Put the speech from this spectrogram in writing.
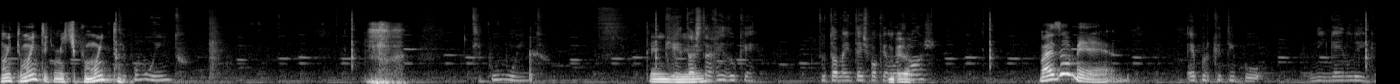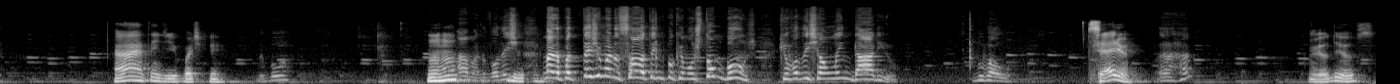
Muito, muito? Tipo, muito? Tipo, muito. tipo, muito. Entendi. Estás-te a rir do quê? Tu também tens pokémons Meu. bons? Mais ou menos. É porque, tipo, ninguém liga. Ah, entendi, pode crer. De boa? Uhum. Ah, mano, vou deixar. Mano, para tu teres uma noção, eu tenho pokémons tão bons que eu vou deixar um lendário no baú. Sério? Aham. Meu Deus.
